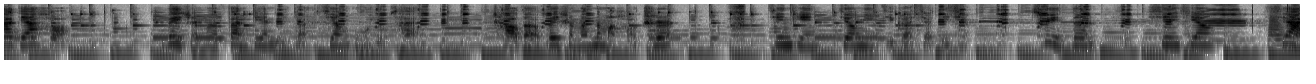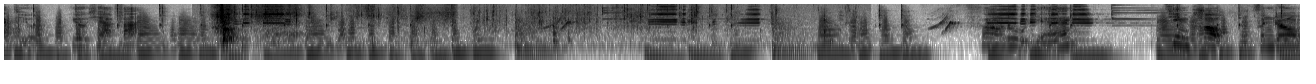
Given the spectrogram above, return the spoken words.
大家好，为什么饭店里的香菇油菜炒的为什么那么好吃？今天教你几个小技巧，脆嫩鲜香，下酒又下饭。放入盐，浸泡五分钟，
